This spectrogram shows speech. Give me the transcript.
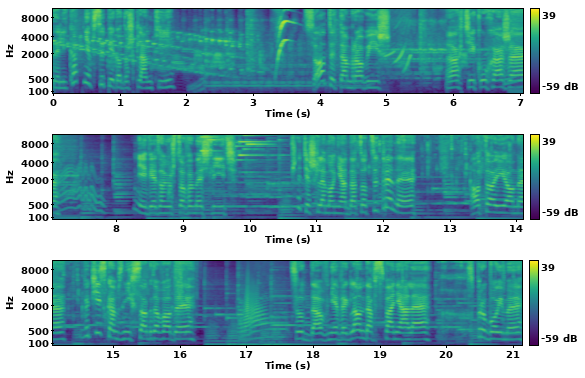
Delikatnie wsypię go do szklanki. Co ty tam robisz? Ach ci kucharze. Nie wiedzą już co wymyślić. Przecież lemoniada to cytryny. Oto i one. Wyciskam z nich sok do wody. Cudownie, wygląda wspaniale. Spróbujmy.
